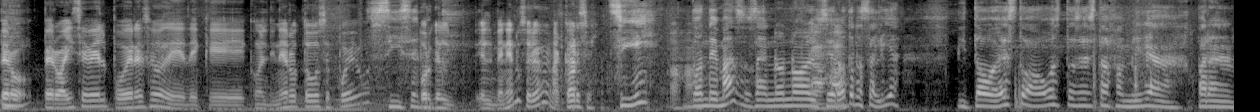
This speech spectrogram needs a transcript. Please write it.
Pero, pero ahí se ve el poder eso de, que con el dinero todo se puede. Sí, cerote. Porque el, veneno sería en la cárcel. Sí, ¿dónde más? O sea, no, no, el cerote no salía. Y todo esto, a vos, entonces esta familia, para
